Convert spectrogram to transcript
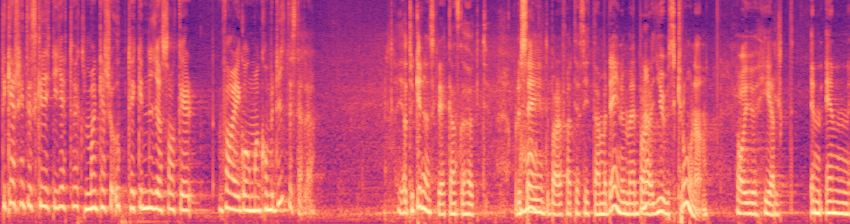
Det kanske inte skriker jättehögt, men man kanske upptäcker nya saker varje gång man kommer dit istället. Jag tycker den skrek ganska högt. Och det Aha. säger jag inte bara för att jag sitter här med dig nu, men bara Nej. ljuskronan var ju helt en, en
